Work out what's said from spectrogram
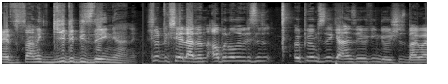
Efsane. Gidip izleyin yani. Şuradaki şeylerden abone olabilirsiniz. Öpüyorum sizi. Kendinize iyi bakın. Görüşürüz. Bay bay.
